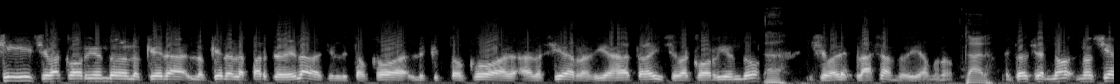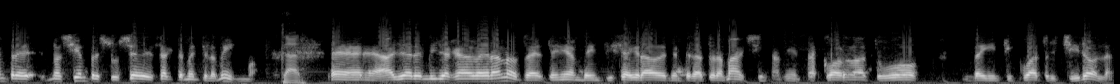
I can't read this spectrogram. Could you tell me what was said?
Sí, se va corriendo lo que era lo que era la parte de helada que le tocó a, le que tocó a, a la sierra días atrás y se va corriendo Ah, y se va desplazando, digamos, ¿no? claro, Entonces no no siempre no siempre sucede exactamente lo mismo. claro. Eh, ayer en Villa General Belgrano te- tenían 26 grados de temperatura máxima, mientras Córdoba tuvo 24 y Chirola.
